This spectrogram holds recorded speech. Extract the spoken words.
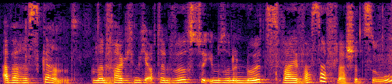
aber riskant. Und dann frage ich mich auch, dann wirfst du ihm so eine 0,2 Wasserflasche zu,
